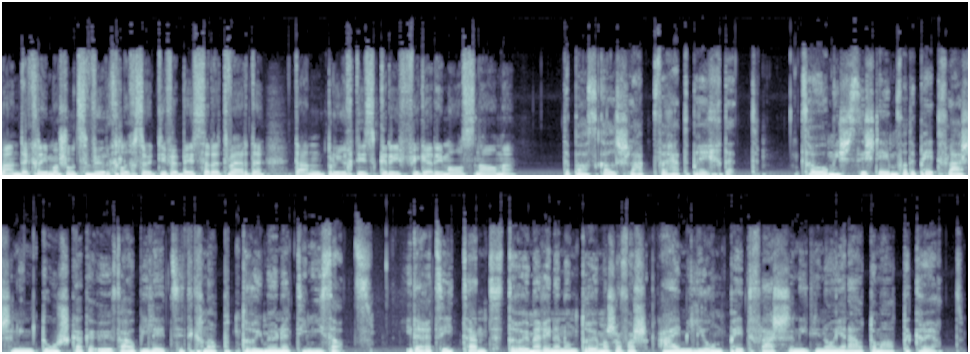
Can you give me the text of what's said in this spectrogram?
Wenn der Klimaschutz wirklich sollte verbessert werden dann bräuchte es griffigere Massnahmen. Der Pascal Schläpfer hat berichtet. Das Rom ist das System der PET-Flaschen im Tausch gegen ÖV-Billett seit knapp drei Monaten im Einsatz. In dieser Zeit haben die Römerinnen und Römer schon fast eine Million PET-Flaschen in die neuen Automaten gerührt.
